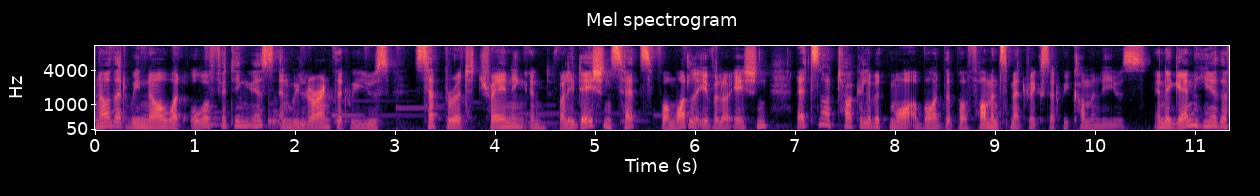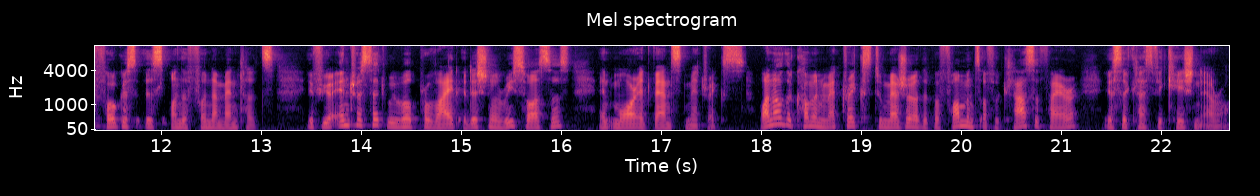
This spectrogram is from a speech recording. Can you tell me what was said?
Now that we know what overfitting is and we learned that we use separate training and validation sets for model evaluation, let's now talk a little bit more about the performance metrics that we commonly use. And again, here the focus is on the fundamentals. If you're interested, we will provide additional resources and more advanced metrics. One of the common metrics to measure the performance of a classifier is the classification error.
